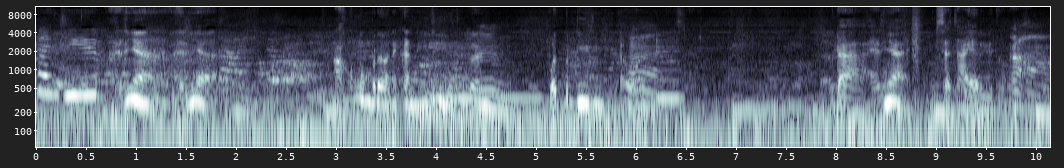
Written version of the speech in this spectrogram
anjir akhirnya akhirnya aku memberanikan diri gitu kan hmm. buat berdiri awalnya Hmm. udah akhirnya bisa cair gitu Uh-uh.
